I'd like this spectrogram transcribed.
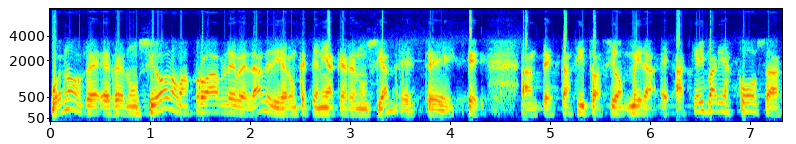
Bueno, re renunció, lo más probable, ¿verdad? Le dijeron que tenía que renunciar este, ante esta situación. Mira, eh, aquí hay varias cosas,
